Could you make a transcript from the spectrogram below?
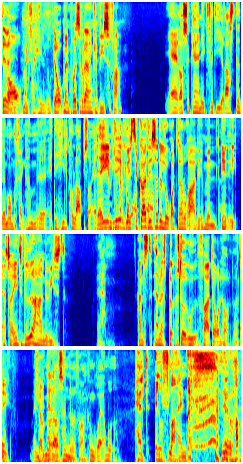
det er Åh, rigtigt. oh, men for helvede. Jo, men prøv at se, hvordan han kan vise sig frem. Ja, eller så kan han ikke, fordi resten af dem omkring ham, øh, at det hele kollapser. Alt Ja, jamen det, hvis det gør det, så er det lort, der har du ret i. Men ja. ind, altså indtil videre har han jo vist. Ja. Han, han er stå, stået ud fra et dårligt hold, og det Men kan jo hvem er det gøre også, han noget for ham. konkurrerer mod? Pat Elfline. det er jo ham,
